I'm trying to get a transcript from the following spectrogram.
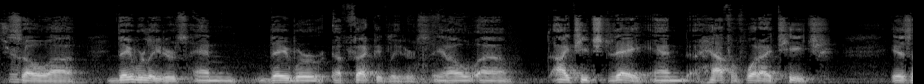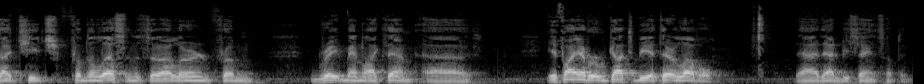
So uh, they were leaders, and they were effective leaders. You know, uh, I teach today, and half of what I teach is I teach from the lessons that I learned from great men like them. Uh, if I ever got to be at their level, uh, that'd be saying something.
